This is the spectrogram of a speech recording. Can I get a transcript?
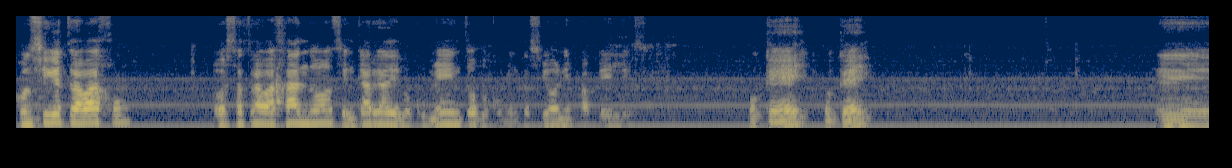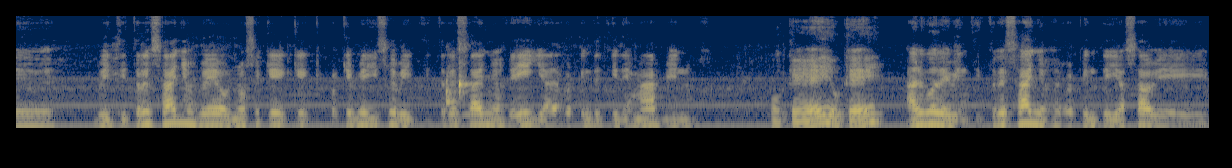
consigue trabajo o está trabajando, se encarga de documentos, documentaciones, papeles. Ok, ok. 23 eh, años veo, no sé qué, qué, por qué me dice 23 años de ella, de repente tiene más, menos. Ok, ok. Algo de 23 años, de repente ya sabe,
